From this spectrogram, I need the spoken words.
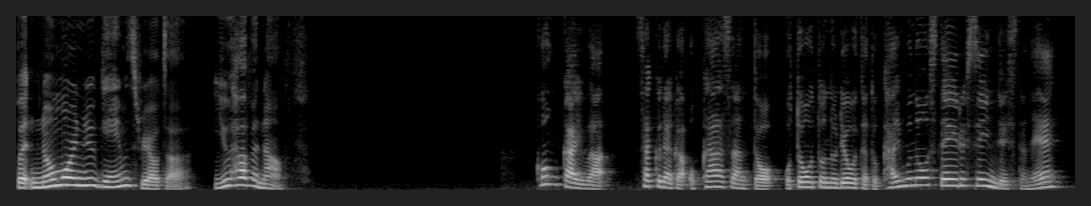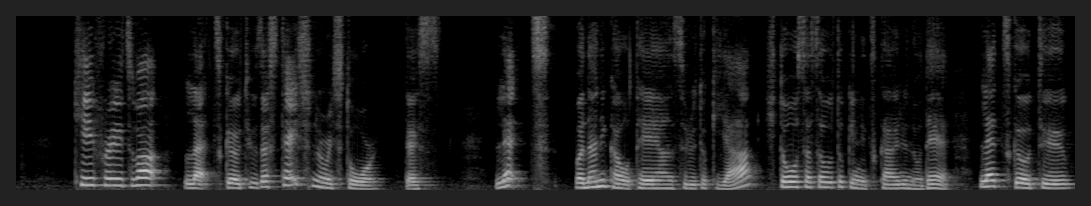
but no more new games, Ryota. You have enough. 今回はさくらがお母さんと弟のりょうたと買い物をしているシーンでしたね。キーフレーズは Let's go to the stationery store です。Let's は何かを提案するときや人を誘うときに使えるので Let's go to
